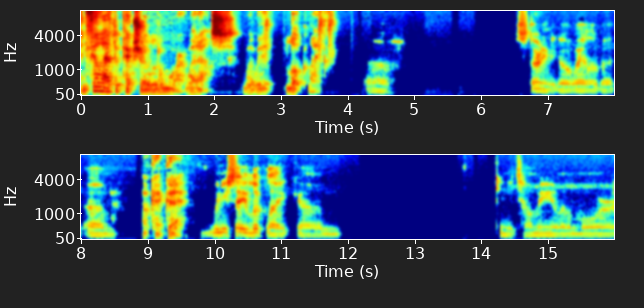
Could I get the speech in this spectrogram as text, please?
And fill out the picture a little more. What else? What would it look like? Uh, starting to go away a little bit. Um, okay, good. When you say look like, um, can you tell me a little more?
